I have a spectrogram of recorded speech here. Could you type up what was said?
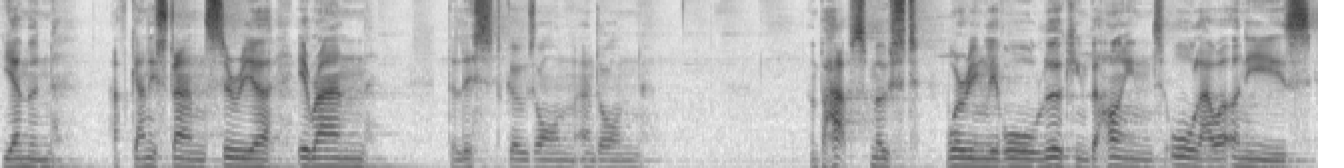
Yemen, Afghanistan, Syria, Iran, the list goes on and on. And perhaps most worryingly of all, lurking behind all our unease,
